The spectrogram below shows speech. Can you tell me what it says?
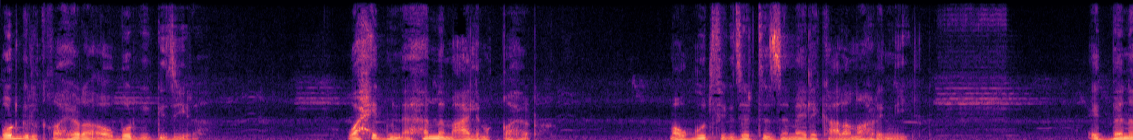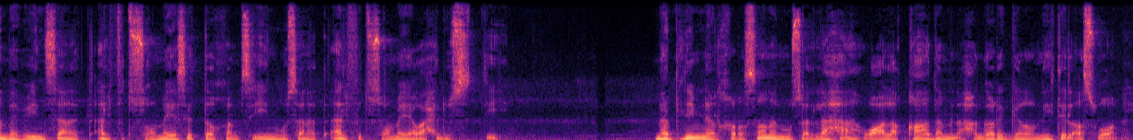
برج القاهرة أو برج الجزيرة. واحد من أهم معالم القاهرة موجود في جزيرة الزمالك على نهر النيل. اتبنى ما بين سنة 1956 وسنة 1961 مبني من الخرسانة المسلحة وعلى قاعدة من أحجار الجرانيت الأسواني.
